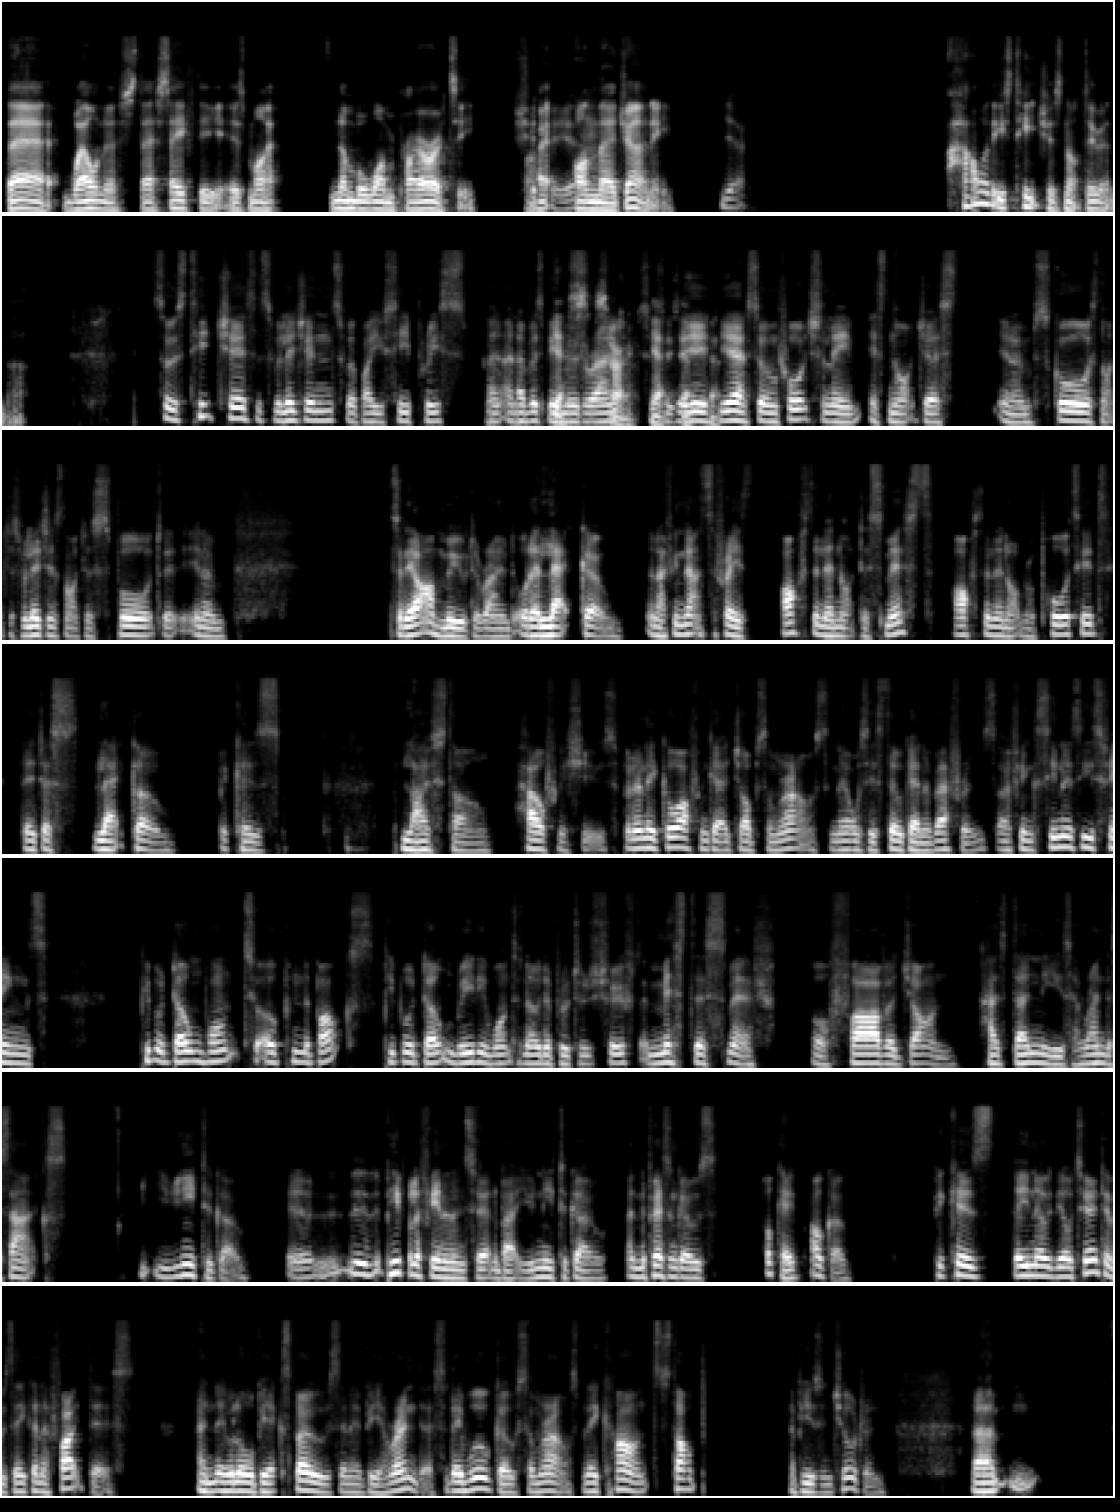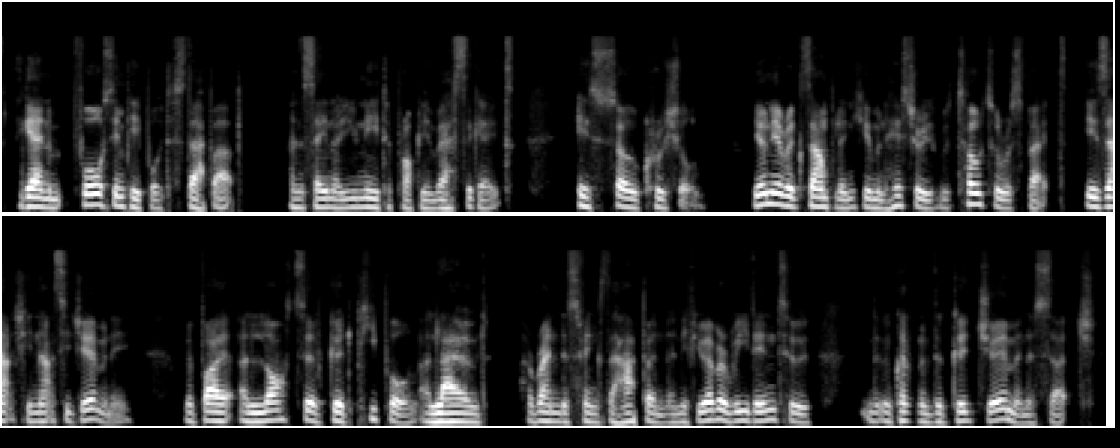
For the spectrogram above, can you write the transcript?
their wellness, their safety is my number one priority right, be, yeah. on their journey. Yeah. How are these teachers not doing that? So as teachers, as religions, whereby you see priests and, and others being yes, moved around. Sorry. So, yeah, so, yeah, yeah, So unfortunately, it's not just you know school it's not just religion it's not just sport uh, you know so they are moved around or they're let go and i think that's the phrase often they're not dismissed, often they're not reported, they're just let go because lifestyle, health issues. But then they go off and get a job somewhere else and they obviously still get a reference. I think seeing as these things people don't want to open the box, people don't really want to know the brutal truth that Mr. Smith or Father John has done these horrendous acts. You need to go. People are feeling uncertain about you. You need to go. And the person goes, okay, I'll go because they know the alternative is they're going to fight this and they will all be exposed and it'll be horrendous. So they will go somewhere else, but they can't stop abusing children. Um, again, forcing people to step up and say, no, you need to properly investigate is so crucial. The only other example in human history, with total respect, is actually Nazi Germany, whereby a lot of good people allowed horrendous things to happen. And if you ever read into the kind of the good German as such,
